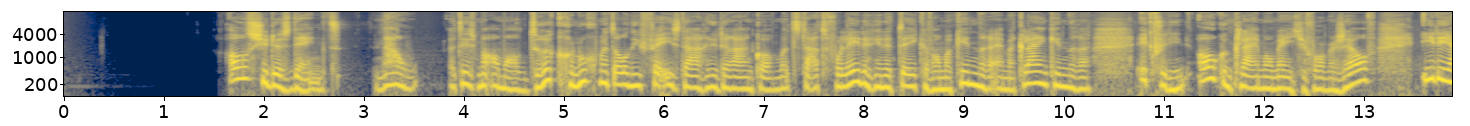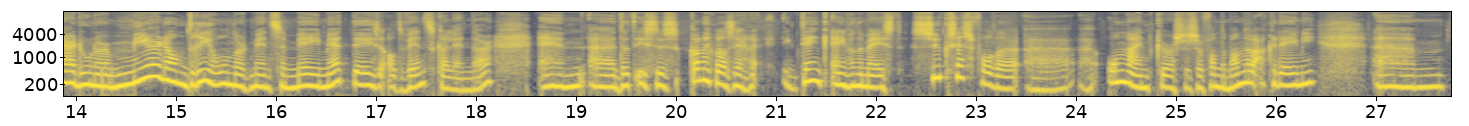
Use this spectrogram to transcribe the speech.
als je dus denkt, nou, het is me allemaal druk genoeg met al die feestdagen die eraan komen. Het staat volledig in het teken van mijn kinderen en mijn kleinkinderen. Ik verdien ook een klein momentje voor mezelf. Ieder jaar doen er meer dan 300 mensen mee met deze adventskalender. En uh, dat is dus, kan ik wel zeggen, ik denk een van de meest succesvolle uh, uh, online cursussen van de Mandela Academie. Um,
